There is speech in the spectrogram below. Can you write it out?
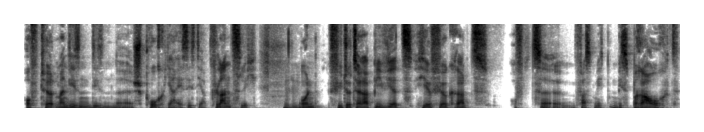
Oft hört man diesen, diesen äh, Spruch, ja, es ist ja pflanzlich. Mhm. Und Phytotherapie wird hierfür gerade oft äh, fast mit missbraucht,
